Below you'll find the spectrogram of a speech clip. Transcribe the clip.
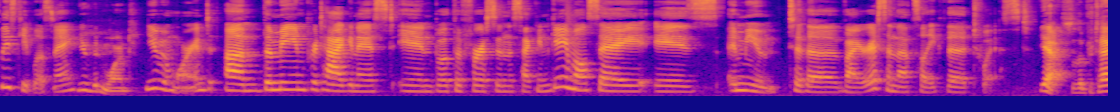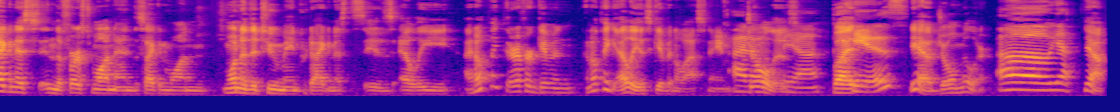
please keep listening. You've been warned. You've been warned. Um, the main protagonist in both the first and the second game, I'll say, is immune to the virus, and that's like the twist. Yeah, so the protagonist in the first one and the second one, one of the two main protagonists is Ellie. I don't think they're ever given. I don't think Ellie is given a last name. I Joel is. Yeah. But he is? yeah, Joel Miller. Oh, yeah. Yeah.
